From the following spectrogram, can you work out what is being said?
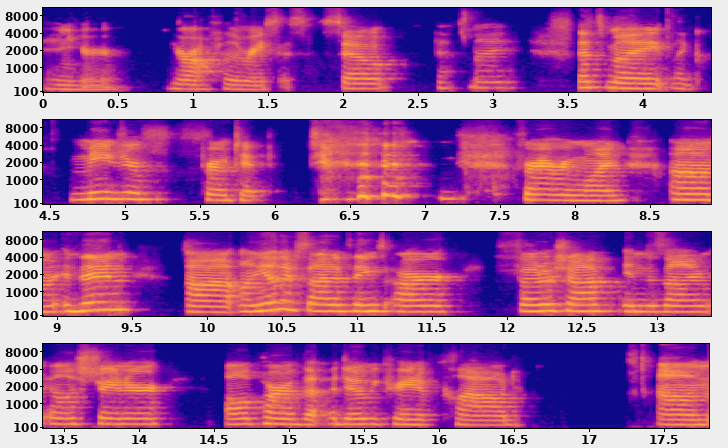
and you're you're off to the races. So that's my that's my like major pro tip for everyone. Um, and then uh, on the other side of things are Photoshop, InDesign, Illustrator, all part of the Adobe Creative Cloud. Um,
